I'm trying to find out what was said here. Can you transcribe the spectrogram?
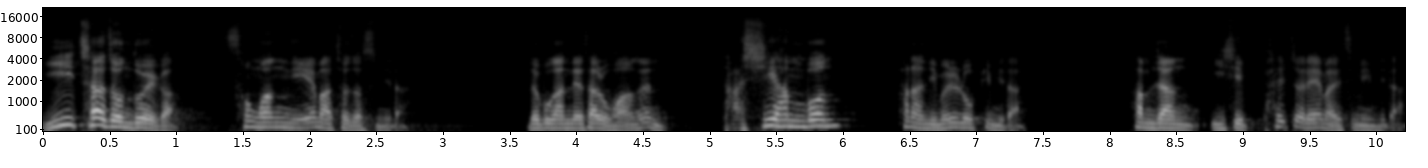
2차 전도회가 성황리에 맞춰졌습니다. 느부갓네살 왕은 다시 한번 하나님을 높입니다. 3장 28절의 말씀입니다.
